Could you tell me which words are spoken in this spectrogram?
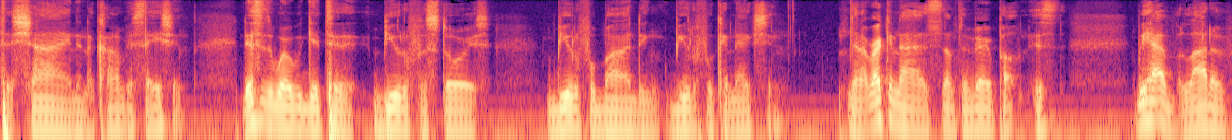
to shine in a conversation. This is where we get to beautiful stories, beautiful bonding, beautiful connection. And I recognize something very potent is we have a lot of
